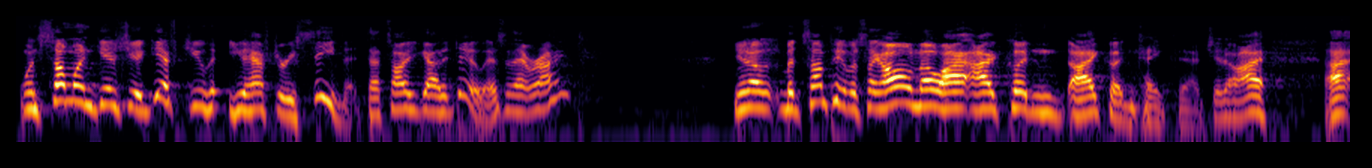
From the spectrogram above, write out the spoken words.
when someone gives you a gift, you, you have to receive it. That's all you got to do. Isn't that right? You know, but some people say, oh no, I, I couldn't, I couldn't take that. You know, I, I,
